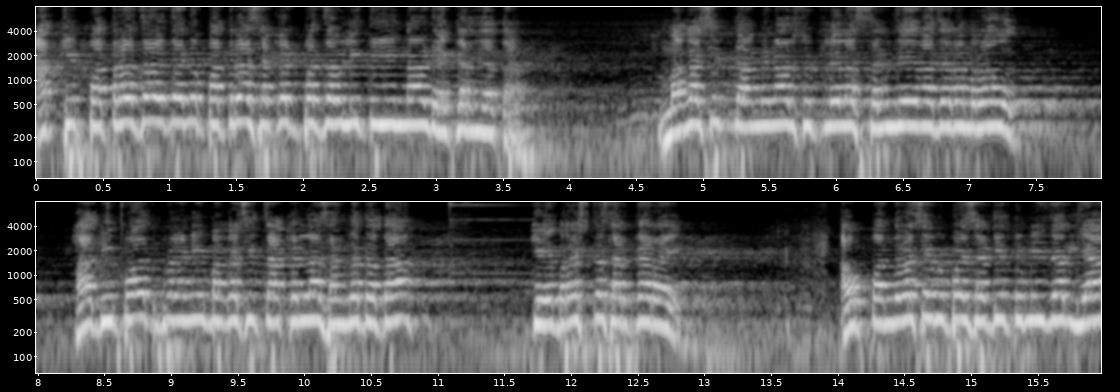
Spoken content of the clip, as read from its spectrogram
अख्खी पत्राचा त्यानं पत्रा सकट पचवली ती न ढेकर देता. मगाशी दांगणावर सुटलेला संजय राजाराम राऊत हा द्विपद प्राणी मगाशी चाकणला सांगत होता की भ्रष्ट सरकार आहे. अहो पंधराशे रुपयासाठी तुम्ही जर या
